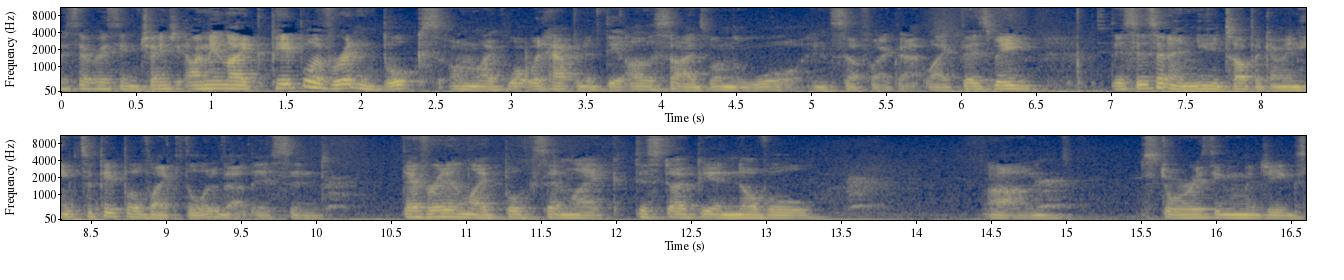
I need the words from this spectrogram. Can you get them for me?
with everything changing. I mean, like people have written books on like what would happen if the other sides won the war and stuff like that. Like, there's been this isn't a new topic. I mean, heaps of people have like thought about this and they've written like books and like dystopian novel, um, story thingamajigs.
